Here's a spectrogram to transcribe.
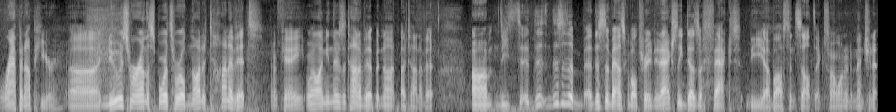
Wrapping up here. Uh, news from around the sports world. Not a ton of it. Okay. Well, I mean, there's a ton of it, but not a ton of it. Um, the, th- this is a this is a basketball trade. It actually does affect the uh, Boston Celtics, so I wanted to mention it.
